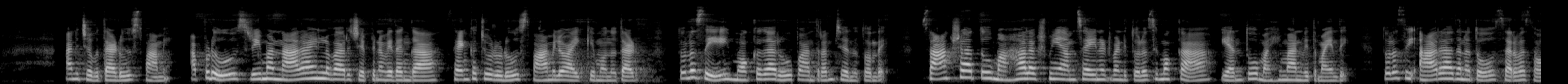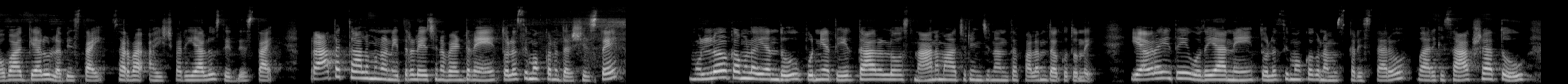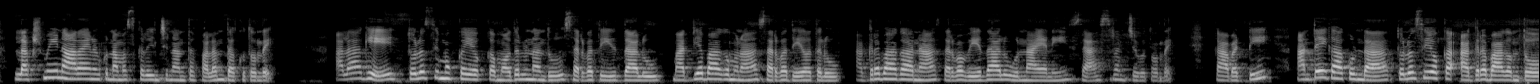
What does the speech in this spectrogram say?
అని చెబుతాడు స్వామి. అప్పుడు శ్రీమన్నారాయణుల వారు చెప్పిన విధంగా శంఖచూడు స్వామిలో ఐక్యమొందుతాడు. తులసి మొక్కగా రూపాంతరం చెందుతుంది. సాక్షాత్తు మహాలక్ష్మి అంశ అయినటువంటి తులసి మొక్క ఎంతో మహిమాన్వితమైంది. తులసి ఆరాధనతో సర్వ సౌభాగ్యాలు లభిస్తాయి. సర్వ ఐశ్వర్యాలు సిద్ధిస్తాయి. ప్రాతకాలమున నిద్రలేచిన వెంటనే తులసి మొక్కను దర్శిస్తే ముల్లోకముల యందు పుణ్యతీర్థాలలో స్నానమాచరించినంత ఫలం దక్కుతుంది. ఎవరైతే ఉదయాన్నే తులసి మొక్కకు నమస్కరిస్తారో వారికి సాక్షాత్తు లక్ష్మీనారాయణకు నమస్కరించినంత ఫలం దక్కుతుంది. అలాగే తులసి మొక్క యొక్క మొదలునందు సర్వతీర్థాలు మధ్య భాగమున సర్వదేవతలు అగ్రభాగాన సర్వవేదాలు ఉన్నాయని శాస్త్రం చెబుతుంది. కాబట్టి అంతేకాకుండా తులసి యొక్క అగ్రభాగంతో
